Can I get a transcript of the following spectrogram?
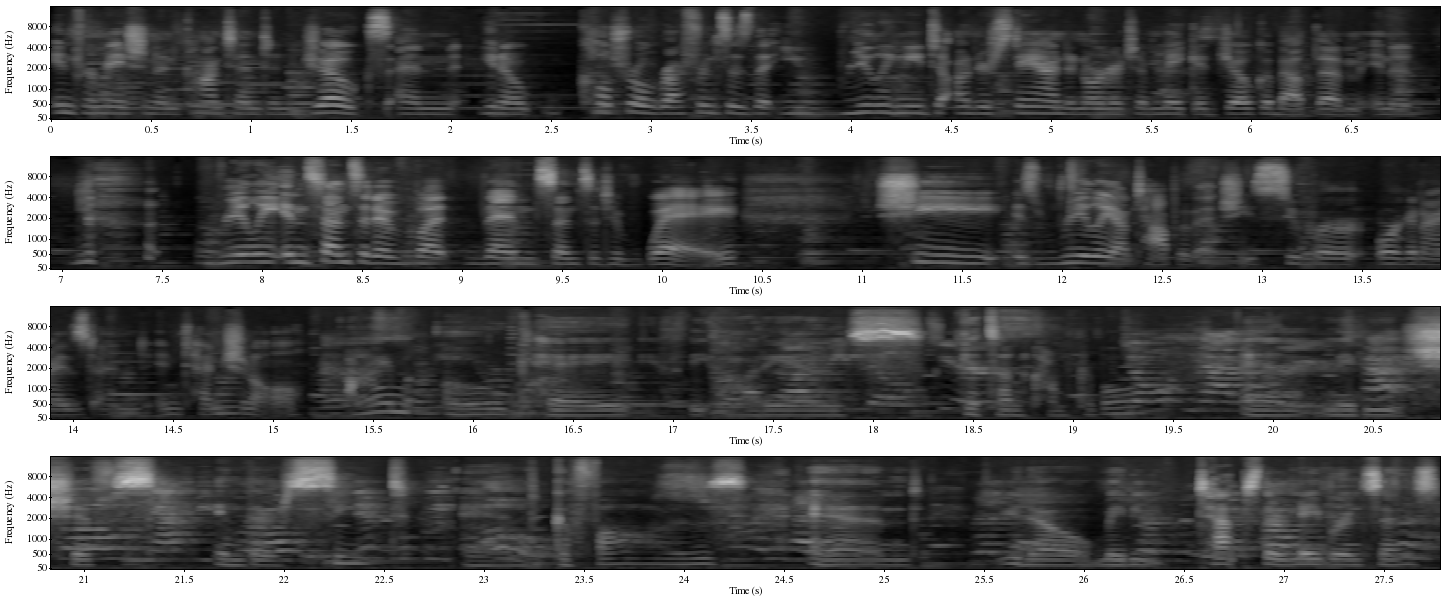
information and content and jokes and you know cultural references that you really need to understand in order to make a joke about them in a really insensitive but then sensitive way she is really on top of it she's super organized and intentional I'm okay if the audience gets uncomfortable and maybe shifts in their seat and guffaws and, you know, maybe taps their neighbor and says,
